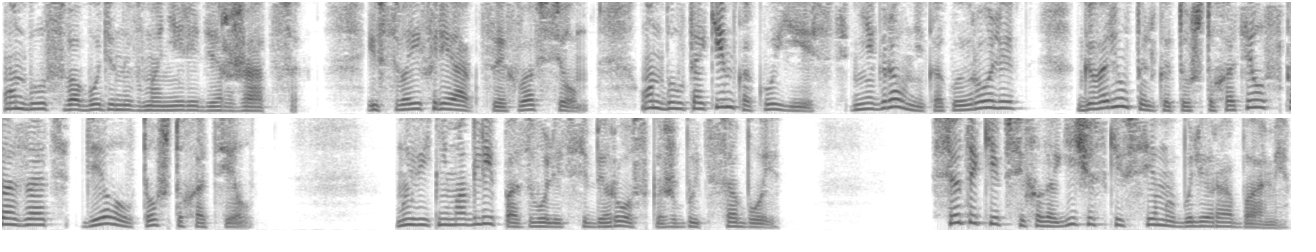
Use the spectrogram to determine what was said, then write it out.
Он был свободен и в манере держаться, и в своих реакциях во всем. Он был таким, какой есть, не играл никакой роли, говорил только то, что хотел сказать, делал то, что хотел. Мы ведь не могли позволить себе роскошь быть собой. Все-таки психологически все мы были рабами.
